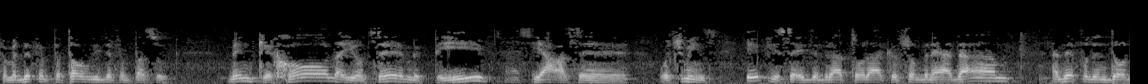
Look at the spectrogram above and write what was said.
from a different, totally different pasuk. Min kechol hayotze mepiv ya'aseh. Which means, if you say Dibrat Torah from Bnei Adam, and therefore in Dod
